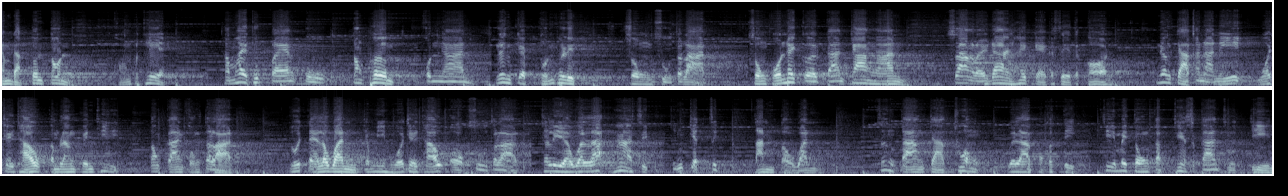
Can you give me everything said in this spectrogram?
ลำดับต้นๆของประเทศ ทำให้ทุกแปลงปลูกต้องเพิ่มคนงานเร่งเก็บผลผลิตส่งสู่ตลาด ส่งผลให้เกิดการจ้างงาน สร้างรายได้ให้แก่เกษตรกร เนื่องจากขณะนี้หัวไชเท้ากำลังเป็นที่ต้องการของตลาด โดยแต่ละวันจะมีหัวไชเท้าออกสู่ตลาด เฉลี่ยวันละ 50-70 ตันต่อวัน ซึ่งต่างจากช่วงเวลาปกติที่ไม่ตรงกับเทศกาลตรุษจีน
